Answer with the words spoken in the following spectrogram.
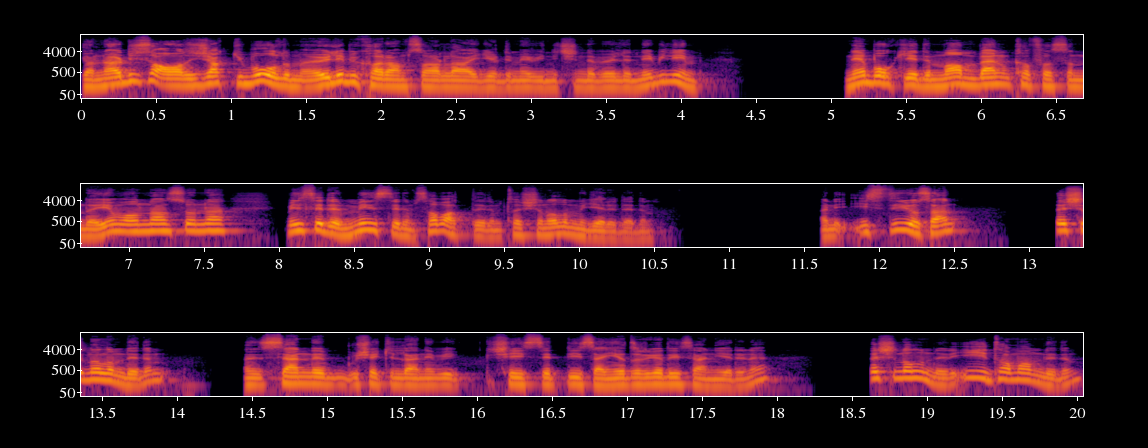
ya neredeyse ağlayacak gibi oldum. Öyle bir karamsarlığa girdim evin içinde böyle ne bileyim. Ne bok yedim lan ben kafasındayım. Ondan sonra Melis'e dedim Melis dedim sabah dedim taşınalım mı geri dedim. Hani istiyorsan taşınalım dedim. Hani sen de bu şekilde hani bir şey hissettiysen yadırgadıysan yerine. Taşınalım dedi. İyi tamam dedim.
